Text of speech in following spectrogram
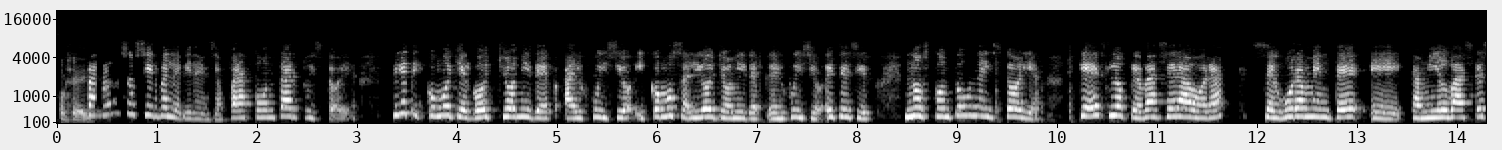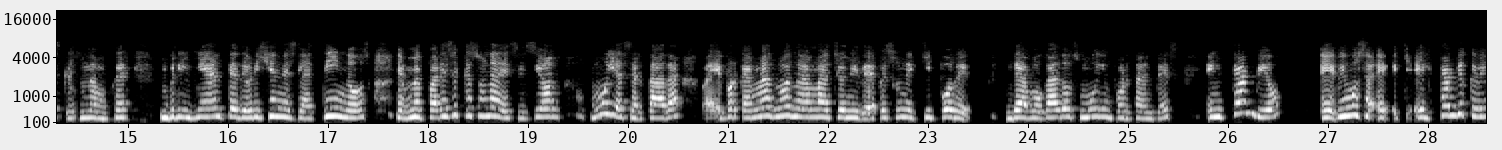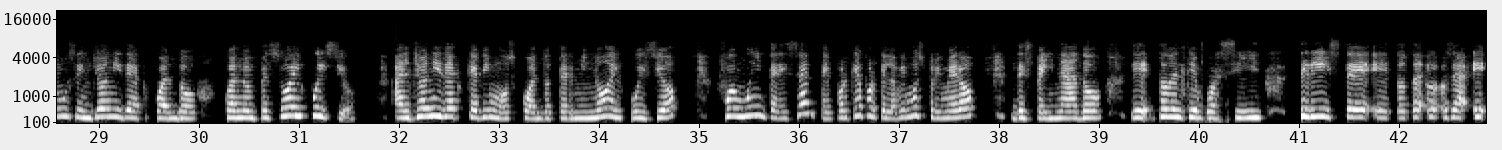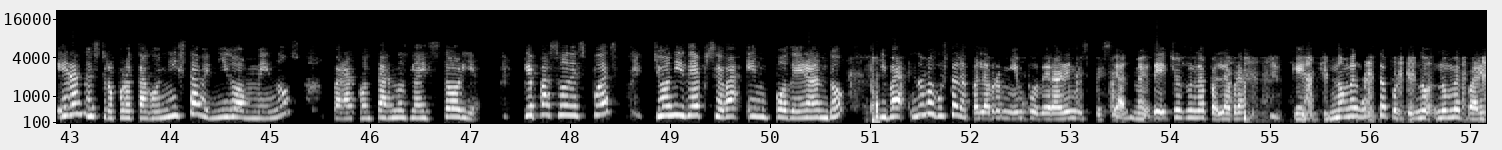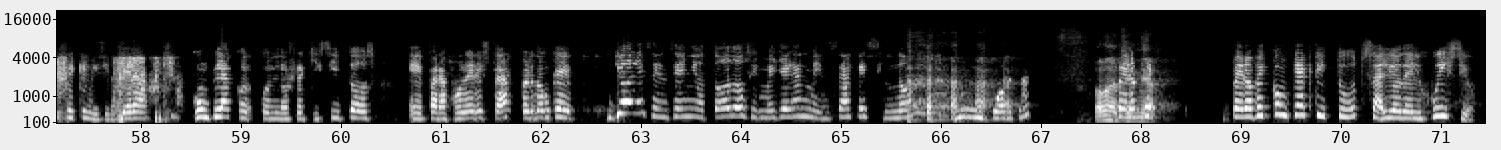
Para eso sirve la evidencia, para contar tu historia. Fíjate cómo llegó Johnny Depp al juicio y cómo salió Johnny Depp del juicio. Es decir, nos contó una historia. ¿Qué es lo que va a hacer ahora? Seguramente eh, Camille Vázquez, que es una mujer brillante de orígenes latinos, eh, me parece que es una decisión muy acertada, eh, porque además no es nada más Johnny Depp, es un equipo de, de abogados muy importantes. En cambio, eh, vimos eh, el cambio que vimos en Johnny Depp cuando, cuando empezó el juicio, al Johnny Depp que vimos cuando terminó el juicio, fue muy interesante. ¿Por qué? Porque lo vimos primero despeinado, eh, todo el tiempo así, triste, tota, o sea, e, era nuestro protagonista venido a menos para contarnos la historia. ¿Qué pasó después? Johnny Depp se va empoderando y va, no me gusta la palabra mi empoderar en especial, de hecho es una palabra que no me gusta porque no, no me parece que ni siquiera cumpla con, los requisitos eh, para poder estar. Perdón que yo les enseño todos y me llegan mensajes, si no, no importa. pero, pero ve con qué actitud salió del juicio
